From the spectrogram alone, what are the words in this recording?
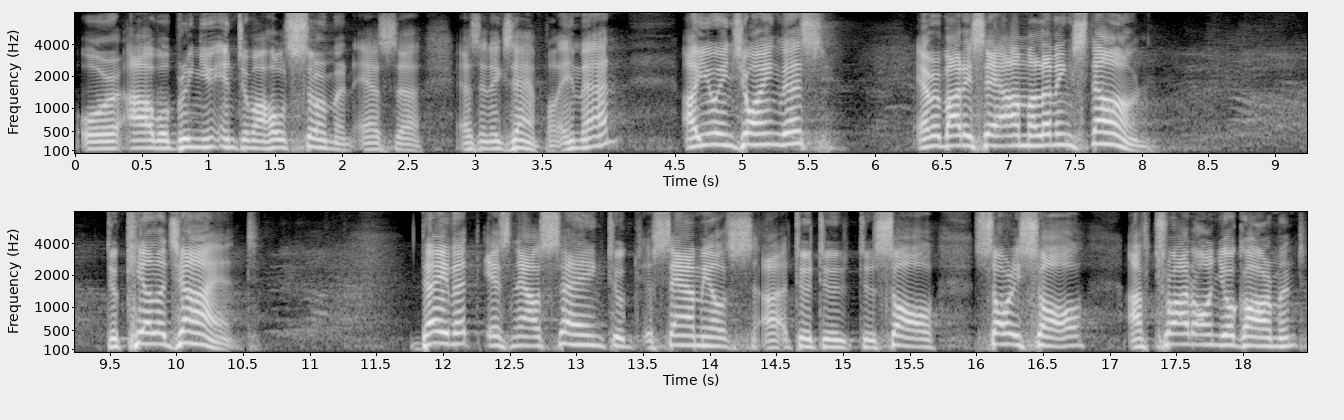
or I will bring you into my whole sermon as, a, as an example. Amen? Are you enjoying this? Everybody say, I'm a living stone to kill a giant. David is now saying to Samuel, uh, to, to, to Saul, Sorry, Saul, I've tried on your garment.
